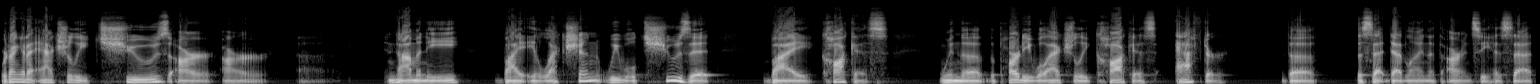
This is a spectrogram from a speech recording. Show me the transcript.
we're not gonna actually choose our our uh, nominee by election. We will choose it by caucus when the the party will actually caucus after the the set deadline that the RNC has set.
